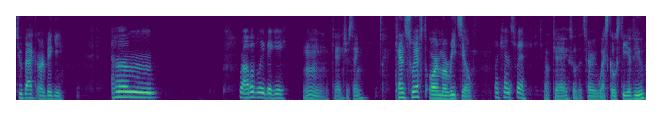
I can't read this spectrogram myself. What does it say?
Tupac or Biggie? Um, probably Biggie. Hmm. okay, interesting. Ken Swift or Maurizio? Uh, Ken Swift. Okay, so that's very West Coasty of you.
